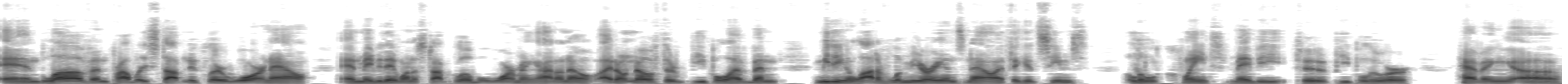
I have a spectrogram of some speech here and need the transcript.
and love and probably stop nuclear war now and maybe they want to stop global warming. I don't know. I don't know if the people have been meeting a lot of Lemurians now. I think it seems a little quaint, maybe, to people who are having uh,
